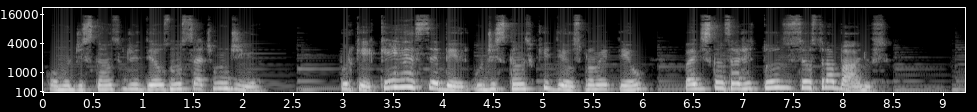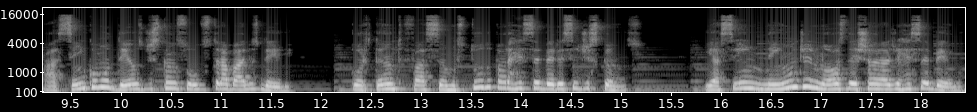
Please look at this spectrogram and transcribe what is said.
como o descanso de Deus no sétimo dia. Porque quem receber o descanso que Deus prometeu vai descansar de todos os seus trabalhos, assim como Deus descansou dos trabalhos dele. Portanto, façamos tudo para receber esse descanso, e assim nenhum de nós deixará de recebê-lo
